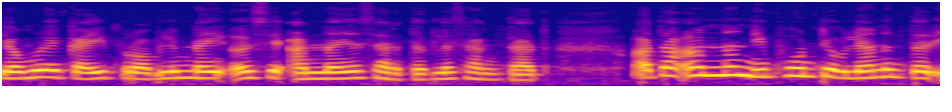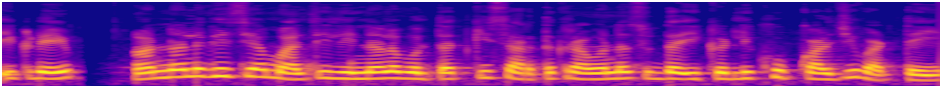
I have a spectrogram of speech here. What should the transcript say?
त्यामुळे काही प्रॉब्लेम नाही असे अण्णा या सार्थकला सांगतात. आता अण्णांनी फोन ठेवल्यानंतर इकडे अण्णा लगेच या मालती लीनाला बोलतात की सार्थक रावांना सुद्धा इकडली खूप काळजी वाटते.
